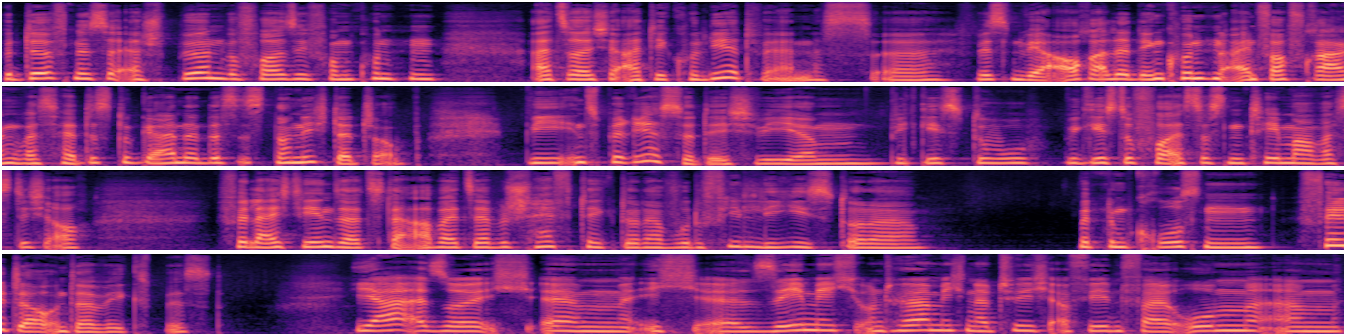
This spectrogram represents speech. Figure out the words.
Bedürfnisse erspüren, bevor sie vom Kunden als solche artikuliert werden. Das äh, wissen wir auch alle, den Kunden einfach fragen, was hättest du gerne? Das ist noch nicht der Job. Wie inspirierst du dich? Wie, ähm, wie gehst du, wie gehst du vor? Ist das ein Thema, was dich auch vielleicht jenseits der Arbeit sehr beschäftigt oder wo du viel liest oder mit einem großen Filter unterwegs bist. Ja, also ich, ähm, ich äh, sehe mich und höre mich natürlich auf jeden Fall um. Ähm,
